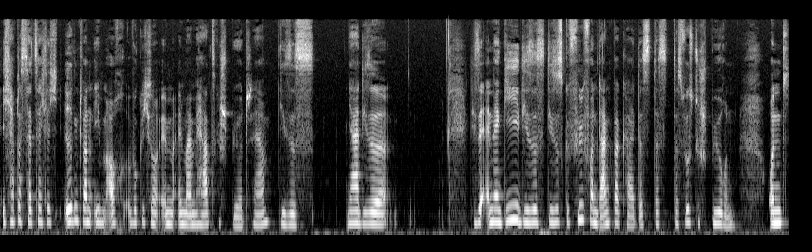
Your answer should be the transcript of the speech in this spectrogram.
ich habe das tatsächlich irgendwann eben auch wirklich so in, in meinem Herz gespürt, ja, dieses, ja, diese, diese Energie, dieses, dieses Gefühl von Dankbarkeit, das, das, das wirst du spüren. Und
